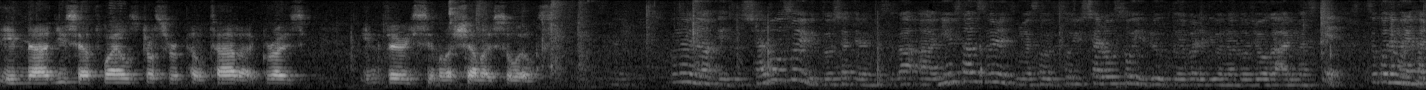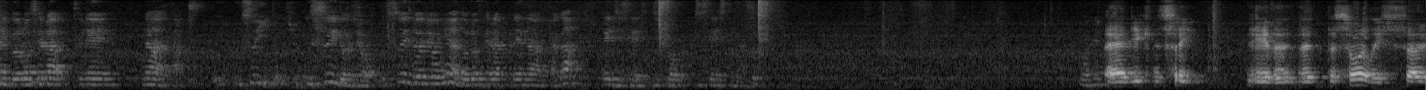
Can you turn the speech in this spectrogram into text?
in uh, New South Wales, Drosera peltata grows in very similar shallow soils. このような、えー、とシャローソイルとおっしゃってるんですが、あニューサウスウェールズにはそうそういうシャローソイルと呼ばれるような土壌がありまして、そこでもやはりドロセラプレナータ、薄い土壌薄い土壌、薄い土壌にはドロセラプレナータがえー自生自生自生しています。 And you can see here the, the, the soil is so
